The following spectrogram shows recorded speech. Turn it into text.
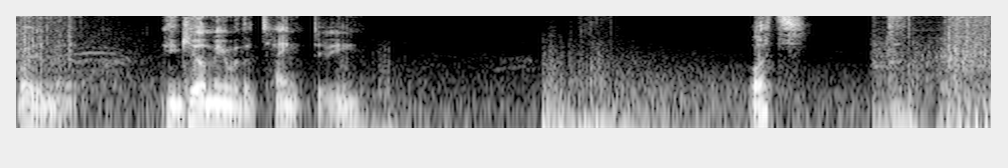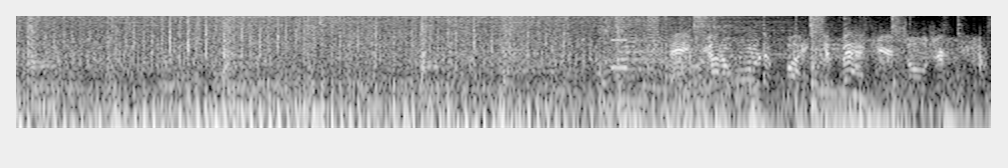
Wait a minute. He killed me with a tank, did he? What? Hey, we got a war to fight. Get back here, soldier.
